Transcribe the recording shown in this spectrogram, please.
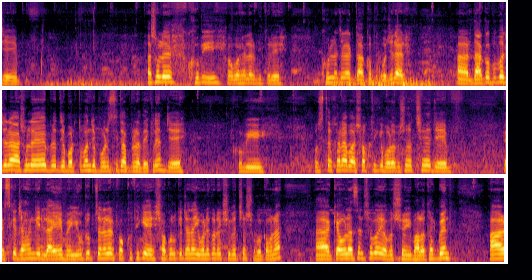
যে আসলে খুবই অবহেলার ভিতরে খুলনা জেলার দাকপ উপজেলার। আর দাকপ উপজেলা আসলে যে বর্তমান যে পরিস্থিতি আপনারা দেখলেন যে খুবই অবস্থা খারাপ আর সব থেকে বড় বিষয় হচ্ছে যে এসকে জাহাঙ্গীর লাইভ ইউটিউব চ্যানেলের পক্ষ থেকে সকলকে জানাই অনেক অনেক শুভেচ্ছা, শুভকামনা। কেমন আছেন সবাই? অবশ্যই ভালো থাকবেন। আর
